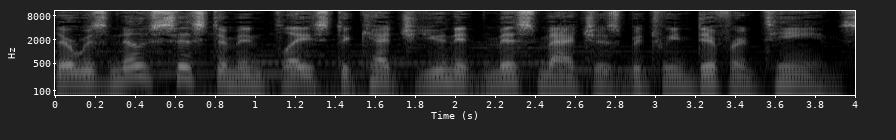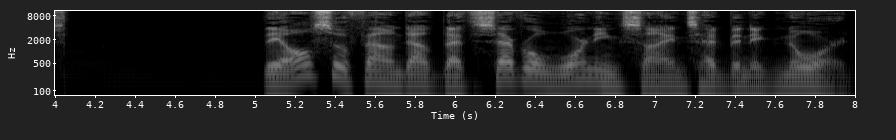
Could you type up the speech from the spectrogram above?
There was no system in place to catch unit mismatches between different teams. They also found out that several warning signs had been ignored.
